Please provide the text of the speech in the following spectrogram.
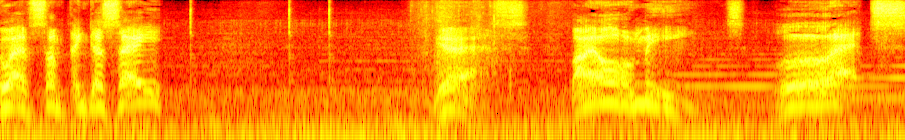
You have something to say? Yes, by all means, let's.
